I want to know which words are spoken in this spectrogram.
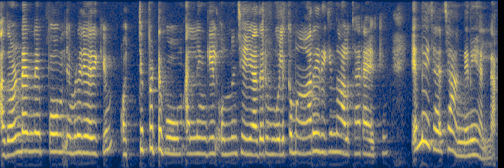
അതുകൊണ്ട് തന്നെ ഇപ്പോൾ നമ്മൾ വിചാരിക്കും ഒറ്റപ്പെട്ടു പോവും അല്ലെങ്കിൽ ഒന്നും ചെയ്യാതെ ഒരു മൂലക്ക് മാറിയിരിക്കുന്ന ആൾക്കാരായിരിക്കും എന്ന് വിചാരിച്ചാൽ അങ്ങനെയല്ല.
